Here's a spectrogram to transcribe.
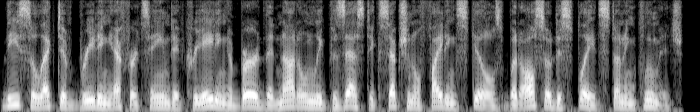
These selective breeding efforts aimed at creating a bird that not only possessed exceptional fighting skills but also displayed stunning plumage.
